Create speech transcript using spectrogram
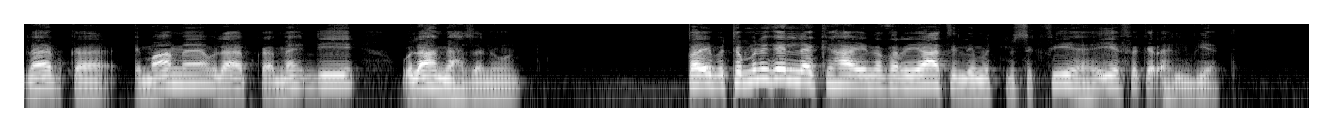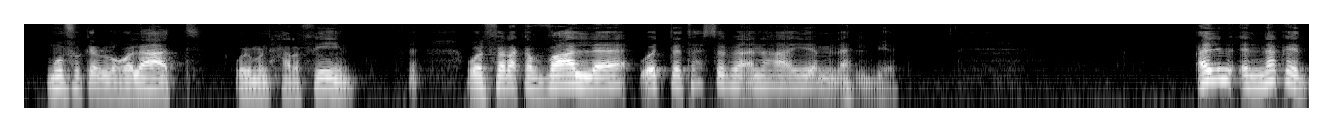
لا يبقى إمامة ولا يبقى مهدي ولا هم يحزنون. طيب انت من قال لك هاي النظريات اللي متمسك فيها هي فكر أهل البيت مو فكر الغلاة والمنحرفين والفرق الضالة وإنت تحسبها أنها هي من أهل البيت. علم النقد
